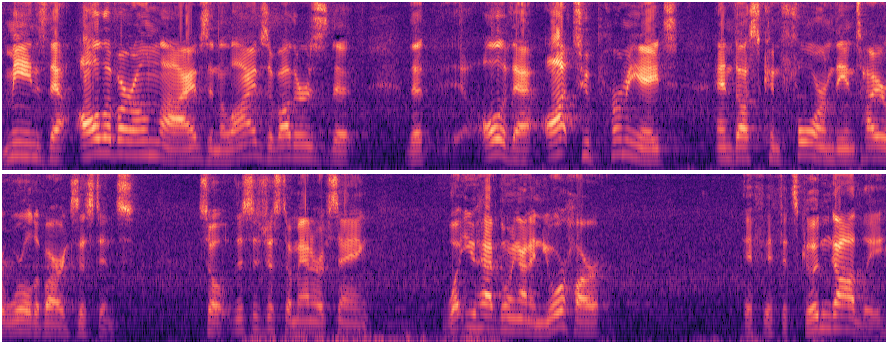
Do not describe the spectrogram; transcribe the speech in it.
means that all of our own lives and the lives of others that that all of that ought to permeate and thus conform the entire world of our existence. So this is just a manner of saying what you have going on in your heart, if, if it's good and godly,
